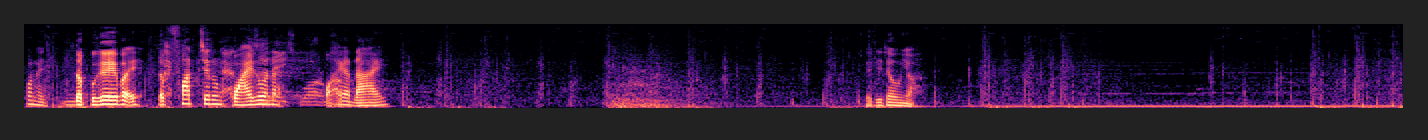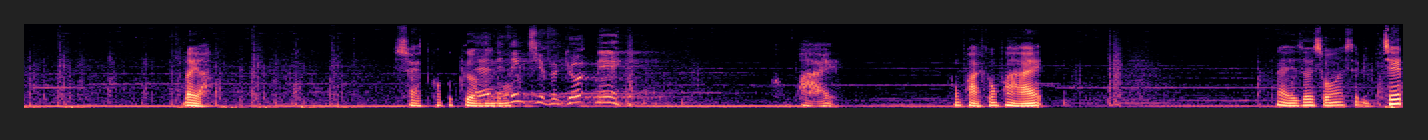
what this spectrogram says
Con này đập ghê vậy, đập phát trên con quái luôn à. Quái ở đái. Thế đi đâu nhỉ? Đây à? Xoẹt có bức tường này đúng không? Không phải. Không phải, không phải. Này rơi xuống sẽ bị chết.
